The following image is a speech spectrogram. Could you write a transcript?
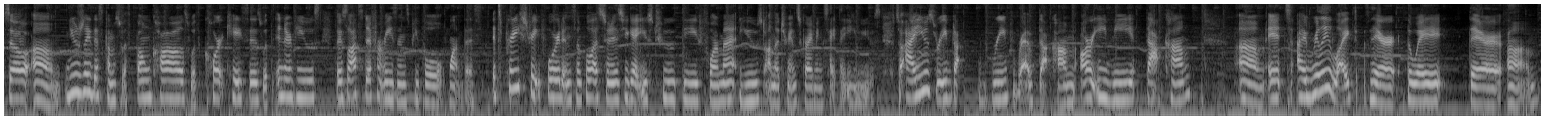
So um, usually this comes with phone calls, with court cases, with interviews. There's lots of different reasons people want this. It's pretty straightforward and simple as soon as you get used to the format used on the transcribing site that you use. So I use Rev, RevRev.com, R-E-V.com. Um, it's, I really liked their, the way their um,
